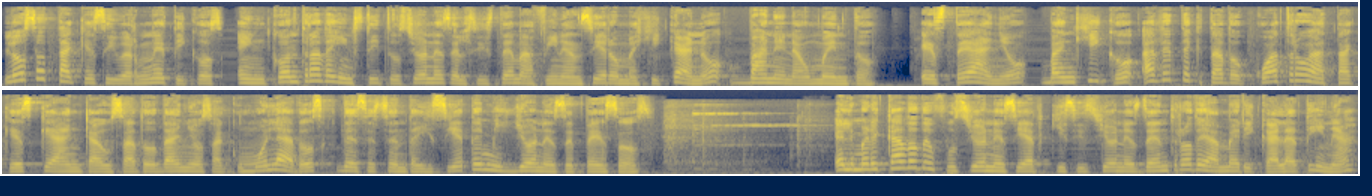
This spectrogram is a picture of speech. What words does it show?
los ataques cibernéticos en contra de instituciones del sistema financiero mexicano van en aumento. Este año, Banjico ha detectado cuatro ataques que han causado daños acumulados de 67 millones de pesos. El mercado de fusiones y adquisiciones dentro de América Latina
